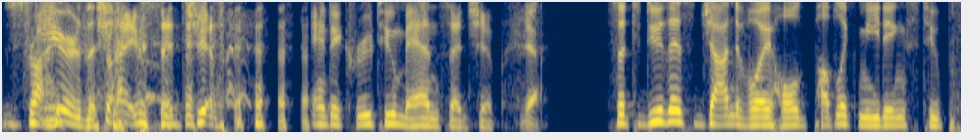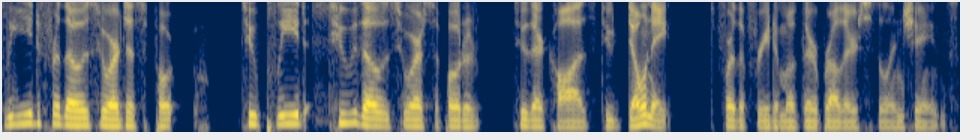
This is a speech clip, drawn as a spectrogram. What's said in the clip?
steer the ship. said ship. and a crew to man said ship. Yeah. So to do this, John Devoy hold public meetings to plead for those who are to support, to plead to those who are supportive to their cause to donate for the freedom of their brothers still in chains.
